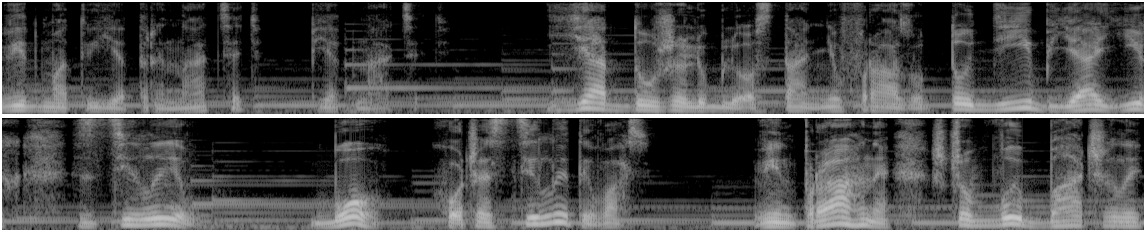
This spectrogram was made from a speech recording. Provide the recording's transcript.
Від Матвія 13, 15. Я дуже люблю останню фразу. Тоді б я їх зцілив. Бог хоче зцілити вас. Він прагне, щоб ви бачили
